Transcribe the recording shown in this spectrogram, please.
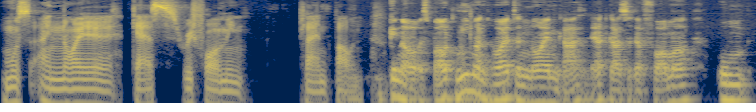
muss ein neue Gas Reforming Plant bauen. Genau, es baut niemand heute einen neuen Gas Erdgasreformer, um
